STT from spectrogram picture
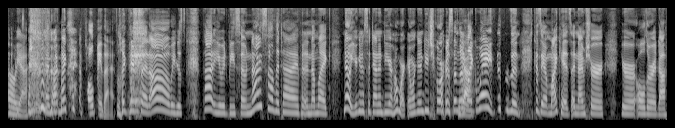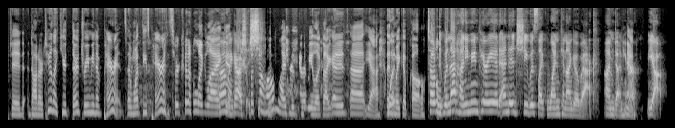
Oh yeah, and my, my kids have told me that. Like they've said, "Oh, we just thought you would be so nice all the time," and I'm like, "No, you're going to sit down and do your homework, and we're going to do chores." And they're Yeah. like, "Wait, this isn't," because you know my kids, and I'm sure your older adopted daughter too. Like you're, they're dreaming of parents and what these parents are going to look like. Oh my and gosh, what she- the home life is going to be look like. And it's, uh, yeah, then What- wake up call. Totally. When that honeymoon period ended, she was like, "When can I go back? I'm done here." Yeah.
